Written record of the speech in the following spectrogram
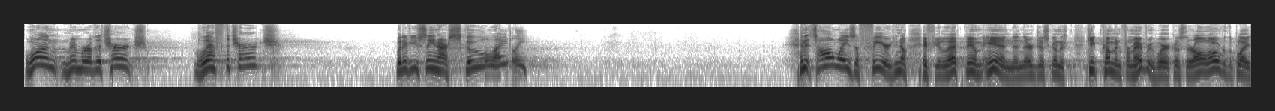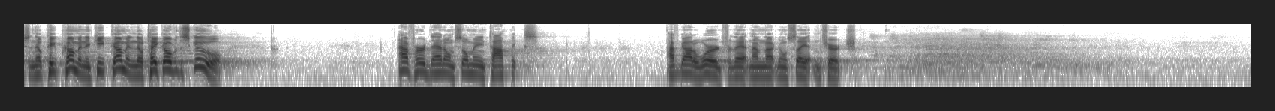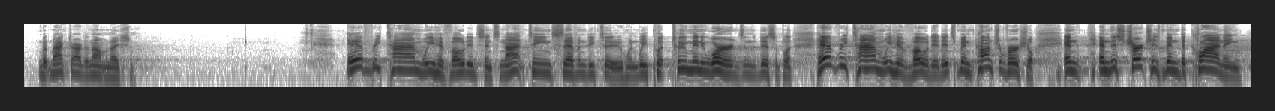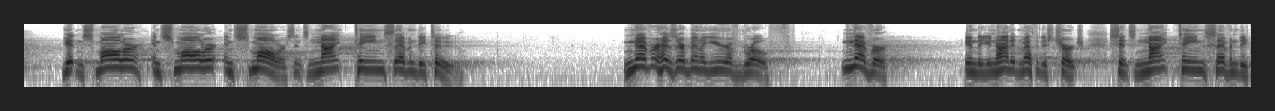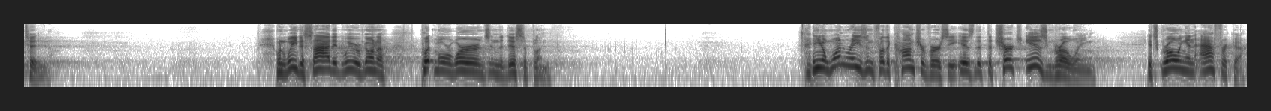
One member of the church left the church. But have you seen our school lately? And it's always a fear. You know, if you let them in, then they're just going to keep coming from everywhere because they're all over the place and they'll keep coming and keep coming and they'll take over the school. I've heard that on so many topics. I've got a word for that and I'm not going to say it in church. But back to our denomination. Every time we have voted since 1972, when we put too many words in the discipline, every time we have voted, it's been controversial. And, and this church has been declining, getting smaller and smaller and smaller since 1972. Never has there been a year of growth. Never in the United Methodist Church since 1972. When we decided we were going to put more words in the discipline. And you know, one reason for the controversy is that the church is growing. It's growing in Africa.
